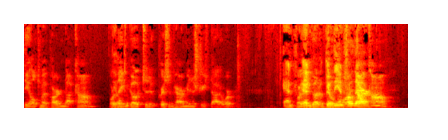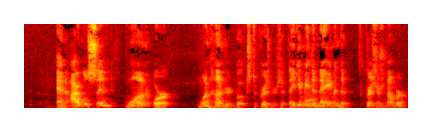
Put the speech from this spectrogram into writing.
theultimatepardon.com or the they can go to prisonpowerministries.org. And, or they and can go to give the info there. And I will send one or 100 books to prisoners. If they give wow. me the name and the prisoner's number,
